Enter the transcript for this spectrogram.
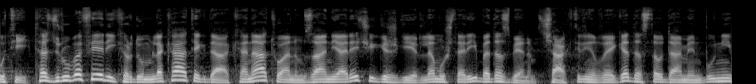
وتی، تەجروبە فێری کردووم لە کاتێکدا کە ناتوانم زانیارێکی گشتگیر لە موشتەری بەدەست بێنم، چاکترین ڕێگە دەستە و دامێن بوونی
